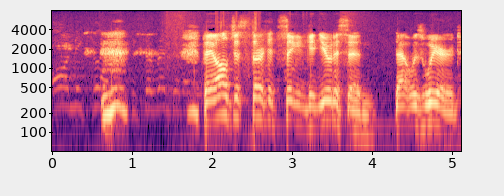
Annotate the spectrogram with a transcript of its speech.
or neglect to surrender they all just started singing in unison. That was weird.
